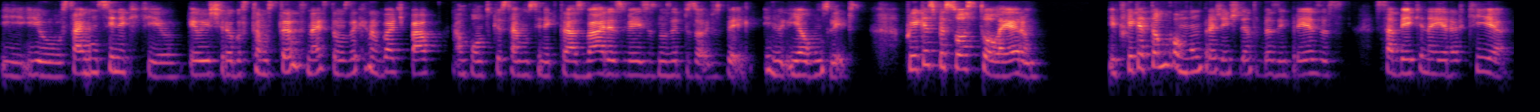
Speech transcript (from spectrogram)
E, e o Simon Sinek, que eu, eu e a Shira gostamos tanto, né? Estamos aqui no bate-papo, é um ponto que o Simon Sinek traz várias vezes nos episódios dele, em, em alguns livros. Por que, que as pessoas toleram e por que, que é tão comum para a gente, dentro das empresas, saber que na hierarquia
